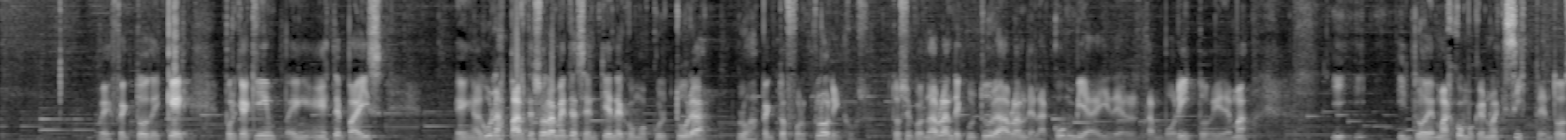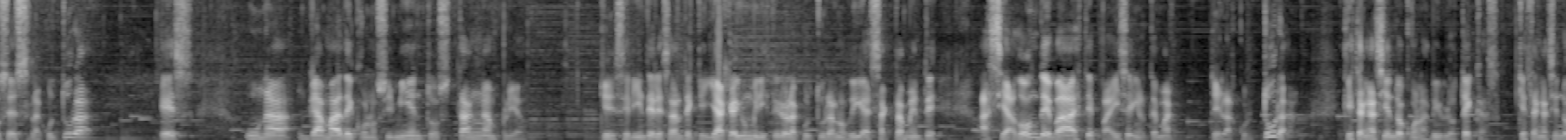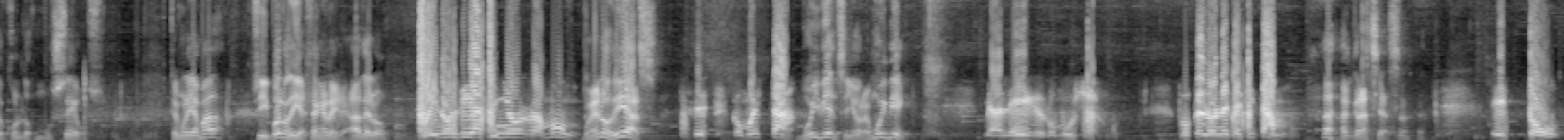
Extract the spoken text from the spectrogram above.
¿Efecto de qué? Porque aquí en, en este país, en algunas partes solamente se entiende como cultura los aspectos folclóricos. Entonces cuando hablan de cultura hablan de la cumbia y del tamborito y demás. Y, y, y lo demás como que no existe. Entonces la cultura es una gama de conocimientos tan amplia que sería interesante que ya que hay un Ministerio de la Cultura nos diga exactamente hacia dónde va este país en el tema de la cultura. ¿Qué están haciendo con las bibliotecas? ¿Qué están haciendo con los museos? ¿Tenemos una llamada? Sí, buenos días, está en el aire. Adelo. Buenos días, señor Ramón. Buenos días. ¿Cómo está? Muy bien, señora, muy bien. Me alegro mucho, porque lo necesitamos. Gracias. Esto,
